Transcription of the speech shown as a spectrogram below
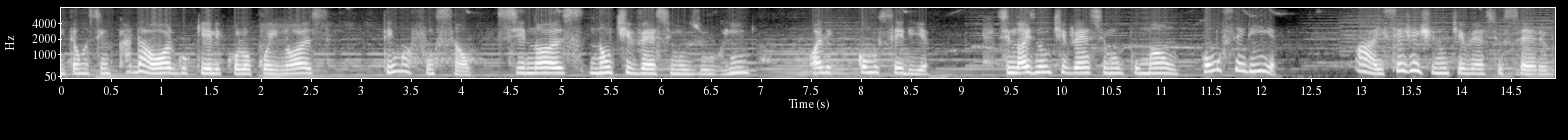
Então, assim, cada órgão que ele colocou em nós tem uma função. Se nós não tivéssemos o rim, olha como seria. Se nós não tivéssemos o pulmão, como seria? Ah, e se a gente não tivesse o cérebro?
